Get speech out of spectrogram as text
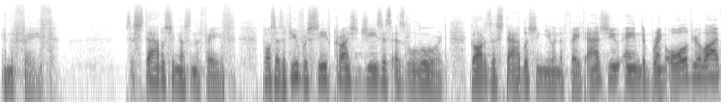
in the faith. He's establishing us in the faith. Paul says, if you've received Christ Jesus as Lord, God is establishing you in the faith as you aim to bring all of your life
